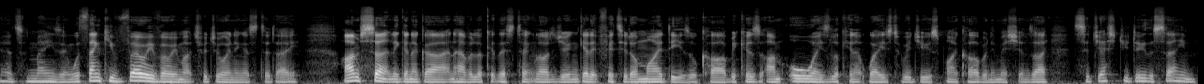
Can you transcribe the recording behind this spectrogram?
Yeah, it's amazing. Well, thank you very, very much for joining us today. I'm certainly going to go out and have a look at this technology and get it fitted on my diesel car because I'm always looking at ways to reduce my carbon emissions. I suggest you do the same.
